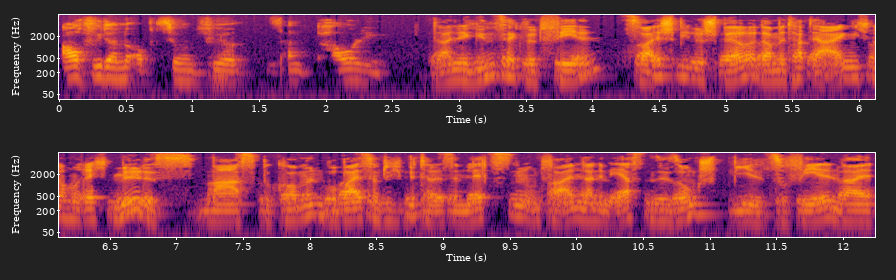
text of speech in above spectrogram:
Auch wieder eine Option für St. Pauli. Daniel Ginzek wird fehlen. Zwei Spiele Sperre. Damit hat er eigentlich noch ein recht mildes Maß bekommen. Wobei es natürlich bitter ist, im letzten und vor allem dann im ersten Saisonspiel zu fehlen, weil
